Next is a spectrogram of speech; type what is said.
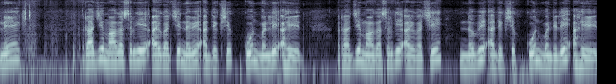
नेक्स्ट राज्य मागासवर्गीय आयोगाचे नवे अध्यक्ष कोण बनले आहेत? राज्य मागासवर्गीय आयोगाचे नवे अध्यक्ष कोण बनलेले आहेत?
